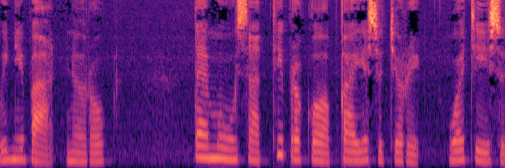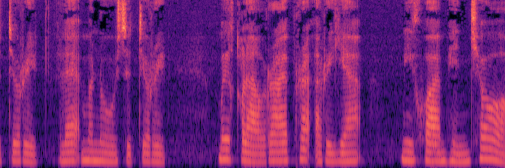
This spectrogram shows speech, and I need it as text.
วินิบาตนรก แต่มูสัตว์ที่ประกอบกายสุจริต วจีสุจริต และมโนสุจริต ไม่กล่าวร้ายพระอริยะ มีความเห็นชอบ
